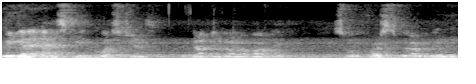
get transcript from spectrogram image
We're going to ask you questions regarding Ramadan. So first, we are really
